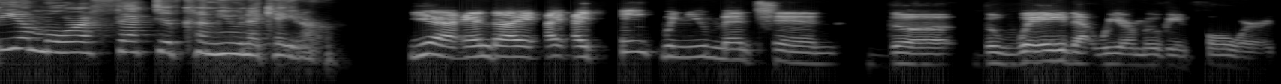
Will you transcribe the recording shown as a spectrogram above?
be a more effective communicator. Yeah, and I, I, I think when you mention the the way that we are moving forward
